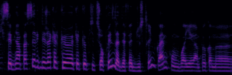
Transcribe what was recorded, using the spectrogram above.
qui s'est bien passée avec déjà quelques, quelques petites surprises. La défaite du stream, quand même, qu'on voyait un peu comme euh,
